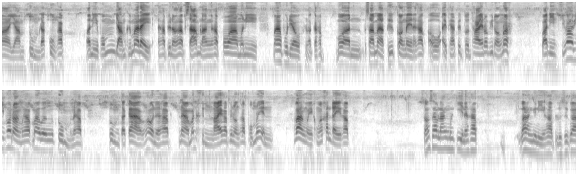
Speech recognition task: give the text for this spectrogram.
มายามตุ่มดักกุ้งครับตอนนี้ผมยามขึ้นมาได้นะครับพี่น้องครับสามหลังครับเพราะว่าเมื่อนี้มาผู้เดียวแล้วก็ครับเมื่อวานสามารถถือกล่องได้นะครับเอา iPad เป็นตัวท้ายเนาะพี่น้องเนาะวันนี้สิว่าพี่พ่อน้องนะครับมาเบิ่งตุ่มนะครับ ตุ่มตะกร้าของเขาเนี่ยครับหน้ามันขึ้นหลายครับพี่น้องครับ ผมได้เห็นว่างไว้ของขั้นใดครับสองสามหลังเมื่อกี้นะครับว่างอยู่นี่ครับรู้สึกว่า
